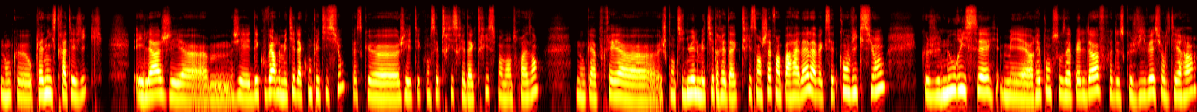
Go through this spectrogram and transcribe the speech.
donc euh, au planning stratégique. Et là, euh, j'ai découvert le métier de la compétition parce que j'ai été conceptrice rédactrice pendant trois ans. Donc après, je continuais le métier de rédactrice en chef en parallèle avec cette conviction que je nourrissais mes réponses aux appels d'offres de ce que je vivais sur le terrain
